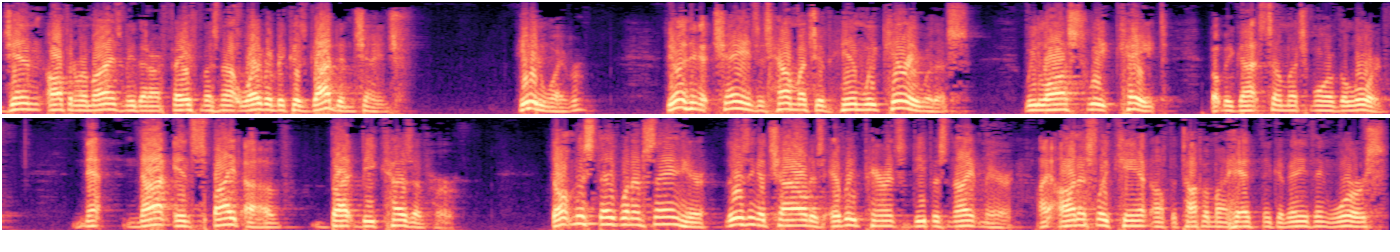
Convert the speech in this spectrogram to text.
Jen often reminds me that our faith must not waver because God didn't change. He didn't waver. The only thing that changed is how much of Him we carry with us. We lost sweet Kate, but we got so much more of the Lord. Not in spite of, but because of her. Don't mistake what I'm saying here. Losing a child is every parent's deepest nightmare. I honestly can't, off the top of my head, think of anything worse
